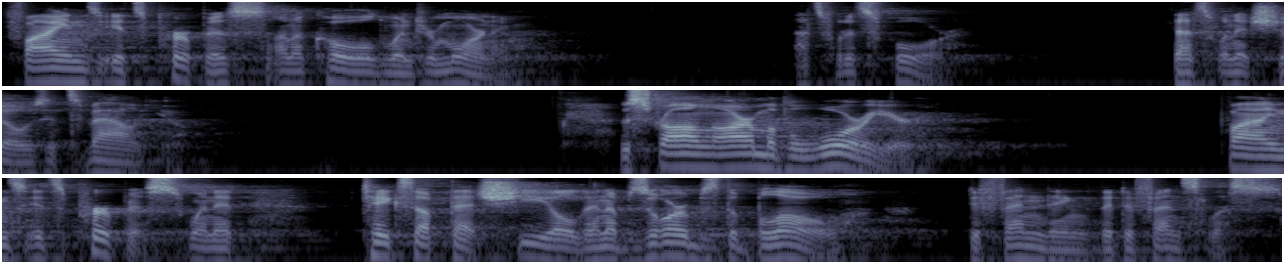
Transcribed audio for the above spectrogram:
finds its purpose on a cold winter morning. That's what it's for. That's when it shows its value. The strong arm of a warrior finds its purpose when it takes up that shield and absorbs the blow, defending the defenseless.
